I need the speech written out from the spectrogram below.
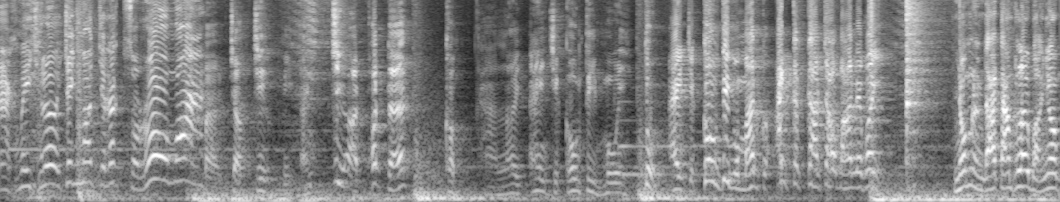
អាក្មេងឆ្លើចេញមកចរិតសរោមកអាបើចង់ជៀសពីអញជៀសអត់ផុតណាកុំថាឡើយឯងជាកូនទី1ទោះឯងជាកូនទីប្រមាណក៏អញកាត់ការចោលបានដែរវៃខ្ញុំនឹងដើរតាមផ្លូវរបស់ខ្ញុំ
